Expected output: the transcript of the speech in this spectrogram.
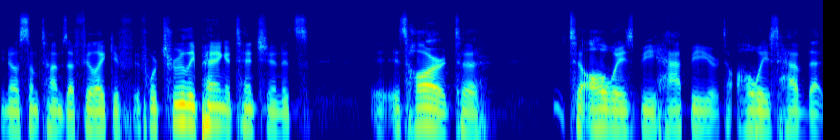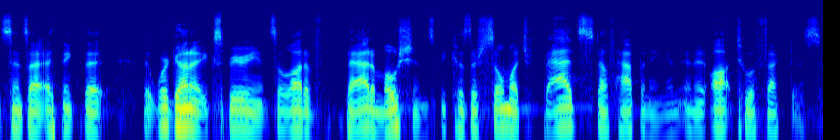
you know, sometimes I feel like if, if we're truly paying attention, it's, it's hard to, to always be happy or to always have that sense. I, I think that, that we're going to experience a lot of bad emotions because there's so much bad stuff happening and, and it ought to affect us.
